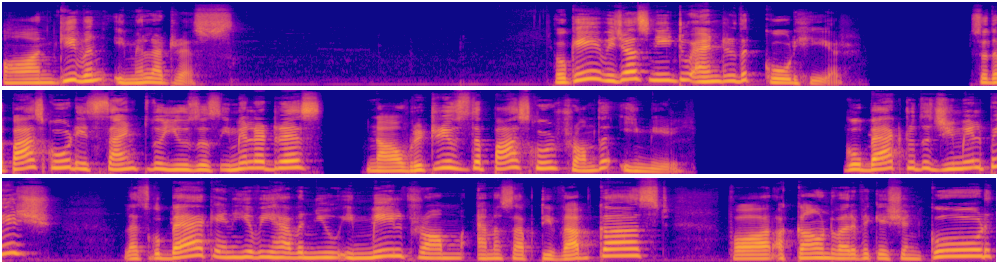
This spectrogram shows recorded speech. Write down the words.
on given email address. Okay, we just need to enter the code here. So the passcode is sent to the user's email address. Now retrieves the passcode from the email. Go back to the Gmail page. Let's go back and here we have a new email from MSFT Webcast for account verification code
